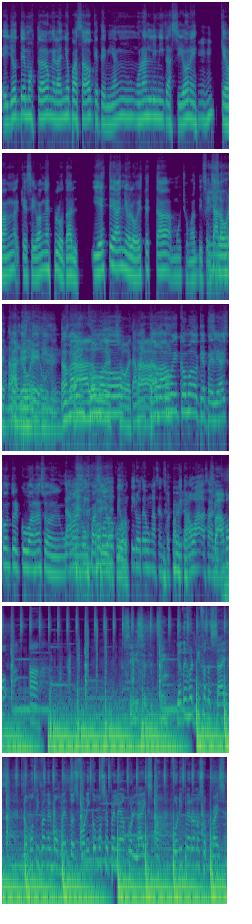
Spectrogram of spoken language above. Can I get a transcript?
ellos demostraron el año pasado que tenían unas limitaciones Ujú. que van, que se iban a explotar. Y este año el oeste está mucho más difícil. Sí, Está lobre, está más lobre. sí, sí. Está Está más incómodo. está más está- Está incómodo que pelear Sí, sí. contra el cubanazo en, un- Está más en un pasillo incómodo que oscuro. un tiroteo en un ascensor, papito. No vas a salir. Vamos, Uh. Yo dejo el beef on the side. No motivan el momento. Es funny como se pelean por likes. Uh, funny pero no surprising.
